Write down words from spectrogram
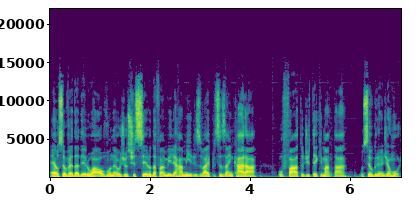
é o seu verdadeiro alvo, né? O justiceiro da família Ramírez vai precisar encarar o fato de ter que matar o seu grande amor.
